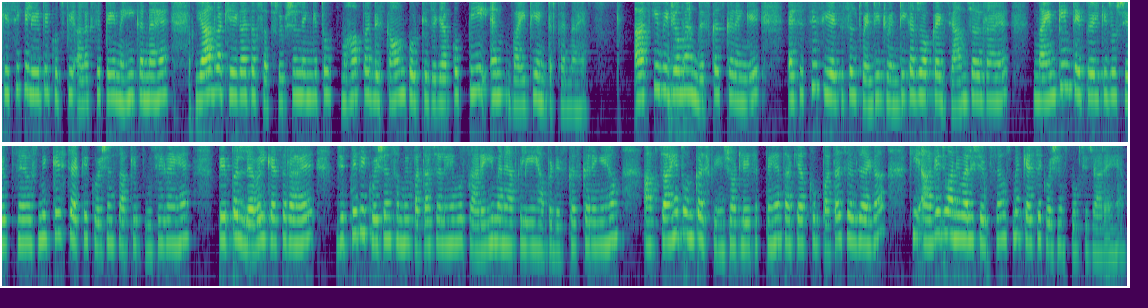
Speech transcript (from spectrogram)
किसी के लिए भी कुछ भी अलग से पे नहीं करना है। याद रखिएगा, जब सब्सक्रिप्शन लेंगे तो वहाँ पर डिस्काउंट कोड की जगह आपको P M Y T enter करना है। आज की वीडियो में हम डिस्कस करेंगे S S C C H S L twenty twenty का जो आपका एग्ज़ाम चल रहा है। नाइनटीन अप्रैल की जो शिफ्ट्स हैं, उसमें किस टाइप के क्वेश्चंस आपके पूछे गए हैं? पेपर लेवल कैसा रहा है? जितने भी क्वेश्चंस हमें पता चले हैं, वो सारे ही मैंने आपके लिए यहाँ पर डिस्कस करेंगे हम। आप चाहें तो उनका स्क्रीनशॉट ले सकते हैं ताकि आपको पता चल जाएगा कि आगे जो आने वाली शिफ्ट हैं, उसमें कैसे क्वेश्चन पूछे जा रहे हैं।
